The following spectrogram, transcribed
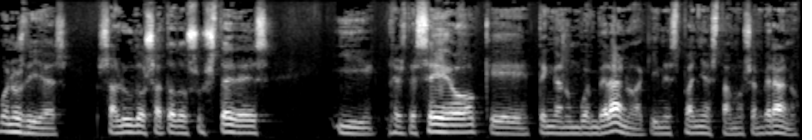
Buenos días, saludos a todos ustedes y les deseo que tengan un buen verano. Aquí en España estamos en verano,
